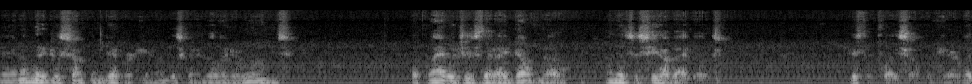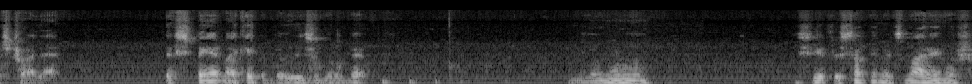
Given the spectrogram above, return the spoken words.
And I'm going to do something different here. I'm just going to go into rooms with languages that I don't know. And let's just see how that goes. Just to play something here. Let's try that. Expand my capabilities a little bit. Let me go in the room. See if there's something that's not English.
